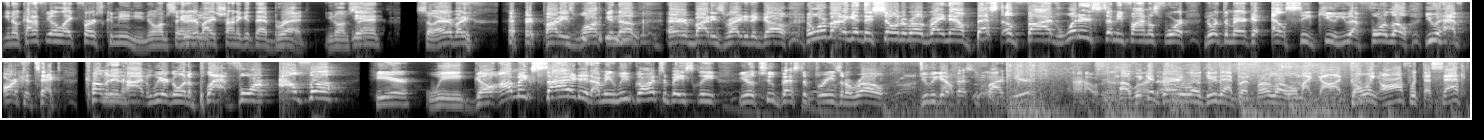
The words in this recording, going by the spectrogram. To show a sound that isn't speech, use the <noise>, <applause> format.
you know, kind of feeling like first communion. You know what I'm saying? Mhm. Everybody's trying to get that bread. You know what I'm Yeah. saying? So everybody. <laughs> Everybody's walking up. <laughs> Everybody's ready to go. And we're about to get this show on the road right now. Best of five winners semifinals for North America LCQ. You have Phorloh, you have Architect coming in hot, and we are going to platform Alpha. Here we go. I'm excited. I mean, we've gone to basically, you know, two best of threes in a row. Do we get a best of five here? Ah, we're Uh, we find could very well do that, but Phorloh, oh my god, going off with the Seth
